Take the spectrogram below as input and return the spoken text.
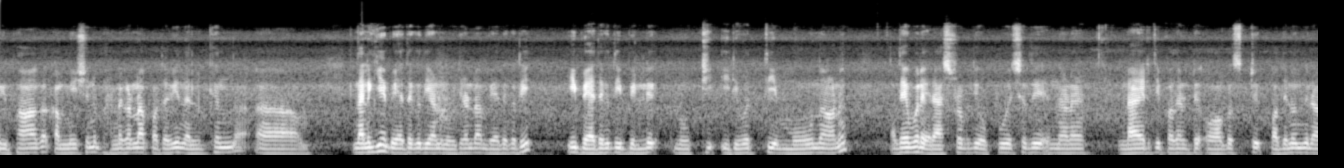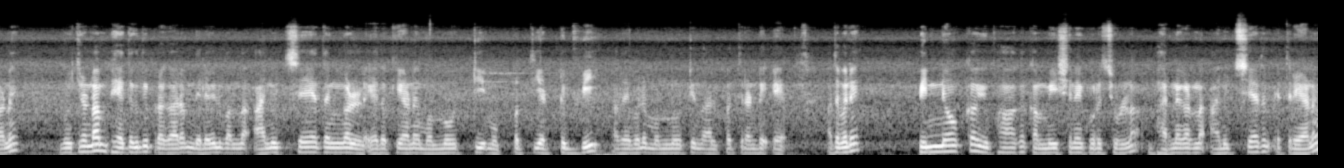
വിഭാഗ കമ്മീഷന് ഭരണഘടനാ പദവി നൽകുന്ന നൽകിയ ഭേദഗതിയാണ് നൂറ്റി രണ്ടാം ഭേദഗതി. ഈ ഭേദഗതി ബില്ല് നൂറ്റി ഇരുപത്തി മൂന്നാണ് അതേപോലെ രാഷ്ട്രപതി ഒപ്പുവെച്ചത് എന്നാണ്. രണ്ടായിരത്തി പതിനെട്ട് ഓഗസ്റ്റ് പതിനൊന്നിനാണ്. നൂറ്റി രണ്ടാം ഭേദഗതി പ്രകാരം നിലവിൽ വന്ന അനുച്ഛേദങ്ങൾ ഏതൊക്കെയാണ്? മുന്നൂറ്റി മുപ്പത്തിയെട്ട് ബി അതേപോലെ മുന്നൂറ്റി നാൽപ്പത്തിരണ്ട് എ. അതേപോലെ പിന്നോക്ക വിഭാഗ കമ്മീഷനെക്കുറിച്ചുള്ള ഭരണഘടന അനുച്ഛേദം എത്രയാണ്?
